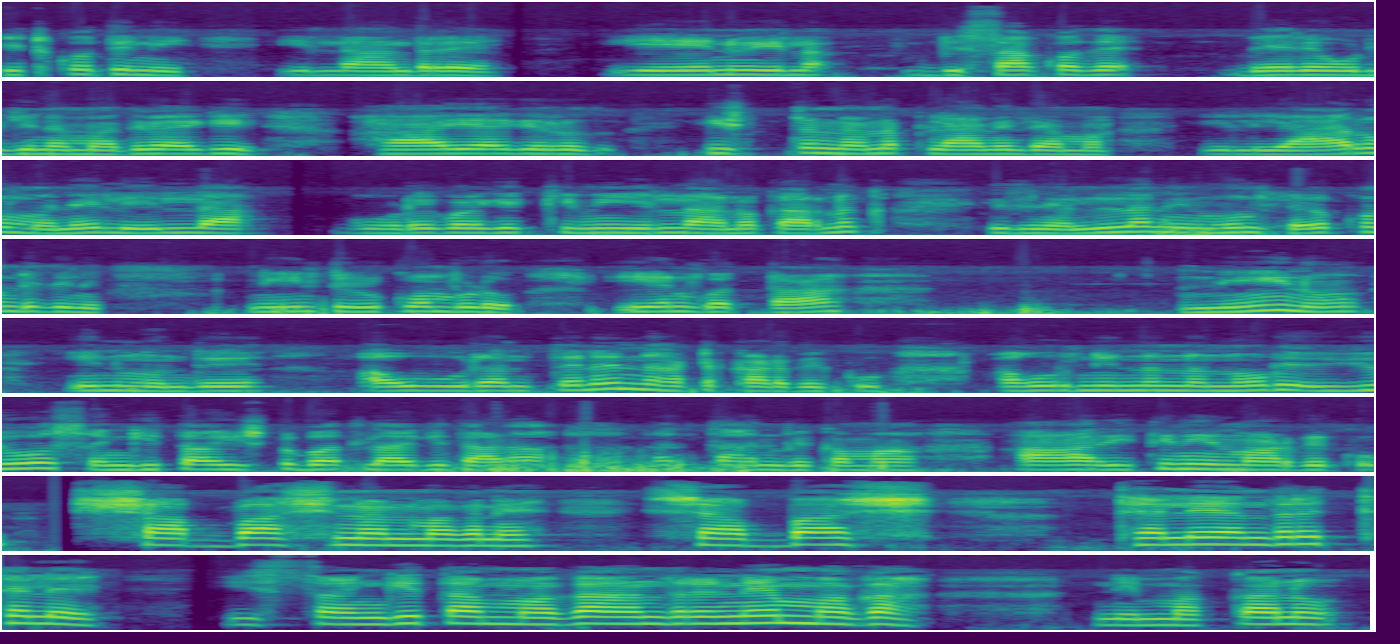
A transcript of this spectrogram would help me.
ಇಟ್ಕೋತೀನಿ. ಇಲ್ಲ ಅಂದರೆ ಏನೂ ಇಲ್ಲ. ಬಿಸಾಕೋದೆ ಬೇರೆ ಹುಡುಗಿನ ಆಗಿ ಹಾಯಾಗಿರೋದು. ಇಷ್ಟು ನನ್ನ ಪ್ಲ್ಯಾನ್ ಇದೆ ಅಮ್ಮ. ಇಲ್ಲಿ ಯಾರೂ ಮನೇಲಿ ಇಲ್ಲ. ಗೋಡೆಗಳಿಗೆ ಕಿವಿ ಇಲ್ಲ ಅನ್ನೋ ಕಾರಣಕ್ಕೆ ಇದನ್ನೆಲ್ಲ ನಿನ್ನ ಮುಂದೆ ಹೇಳ್ಕೊಂಡಿದ್ದೀನಿ. ನೀನು ತಿಳ್ಕೊಂಬಿಡು. ಏನು ಗೊತ್ತಾ? ನೀನು ಇನ್ನು ಮುಂದೆ ಅವ್ರಂತಲೇ ನಾಟಕ ಆಡಬೇಕು. ಅವ್ರು ನಿನ್ನನ್ನು ನೋಡಿ, ಅಯ್ಯೋ, ಸಂಗೀತ ಇಷ್ಟು ಬದಲಾಗಿದ್ದಾಳ? ಅಂತ ಅನ್ಬೇಕಮ್ಮ. ಆ ರೀತಿ ನೀನು ಮಾಡಬೇಕು. ಶಬ್ಬಾಷ್ ನನ್ನ ಮಗನೇ. ಶಬ್ಬಾಷ್. ತಲೆ ಅಂದ್ರೆ ತಲೆ. ಈ ಸಂಗೀತ ಮಗ ಅಂದ್ರೇ ಮಗ. ನಿಮ್ಮ ಅಕ್ಕನು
